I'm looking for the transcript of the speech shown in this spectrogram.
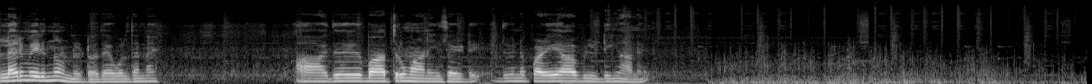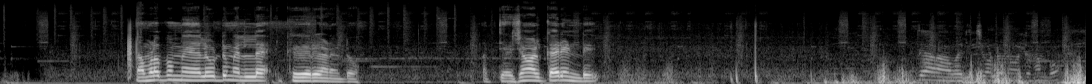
എല്ലാവരും വരുന്നുണ്ട് കേട്ടോ അതേപോലെ തന്നെ. ആ ഇത് ബാത്റൂമാണ് ഈ സൈഡ് ഇത് പിന്നെ പഴയ ആ ബിൽഡിംഗ് ആണ്. നമ്മളപ്പം മേലോട്ട് മെല്ലെ കയറുകയാണ് കേട്ടോ അത്യാവശ്യം ആൾക്കാരുണ്ട്. ഇതാണ് വലിച്ചു മറ്റേ സംഭവം.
